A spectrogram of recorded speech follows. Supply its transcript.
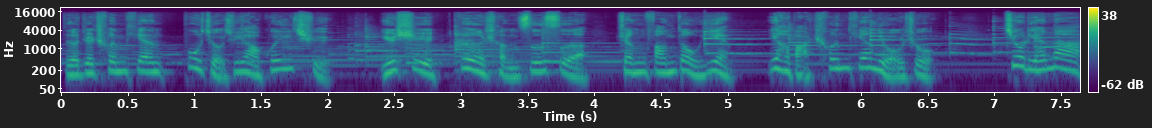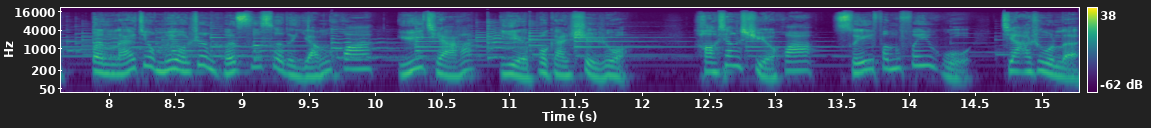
得知春天不久就要归去。于是各逞姿色，争芳斗艳，要把春天留住。就连那本来就没有任何姿色的杨花、榆荚也不甘示弱，好像雪花随风飞舞，加入了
